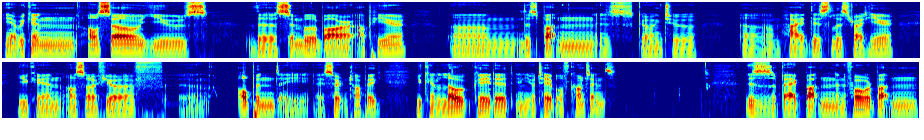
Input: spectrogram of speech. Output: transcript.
yeah, we can also use the symbol bar up here. Um, this button is going to um, hide this list right here. You can also, if you have uh, opened a, a certain topic, you can locate it in your table of contents. This is a back button and a forward button,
